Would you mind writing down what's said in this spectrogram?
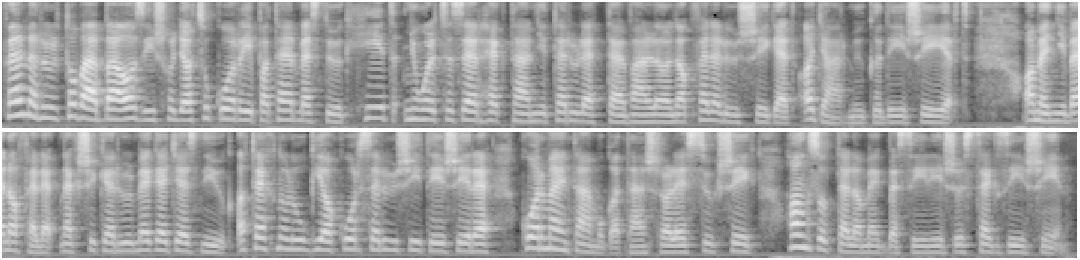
Felmerül továbbá az is, hogy a cukorrépa termesztők 7-8 ezer hektárnyi területtel vállalnak felelősséget a gyár működéséért. Amennyiben a feleknek sikerül megegyezniük, a technológia korszerűsítésére kormánytámogatásra lesz szükség, hangzott el a megbeszélés összegzésén.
